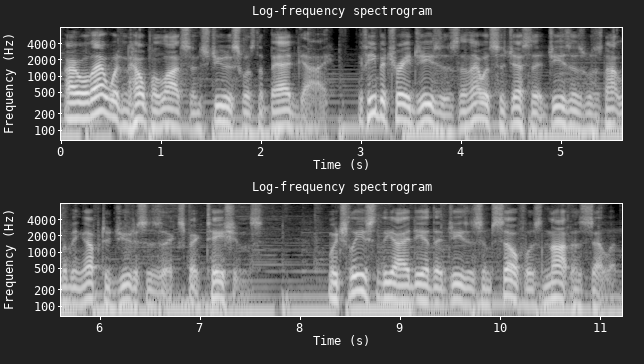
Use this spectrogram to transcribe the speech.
Alright, well, that wouldn't help a lot since Judas was the bad guy. If he betrayed Jesus, then that would suggest that Jesus was not living up to Judas's expectations, which leads to the idea that Jesus himself was not a zealot.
